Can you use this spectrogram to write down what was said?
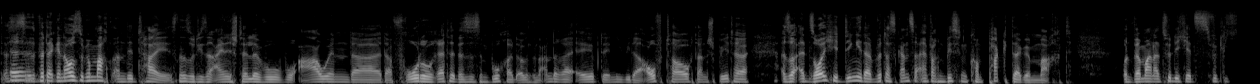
das ist, äh, wird ja genauso gemacht an Details. Ne? So diese eine Stelle, wo, wo Arwen da, da Frodo rettet, das ist im Buch halt irgendein anderer Elb, der nie wieder auftaucht, dann später. Also als solche Dinge, da wird das Ganze einfach ein bisschen kompakter gemacht. Und wenn man natürlich jetzt wirklich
